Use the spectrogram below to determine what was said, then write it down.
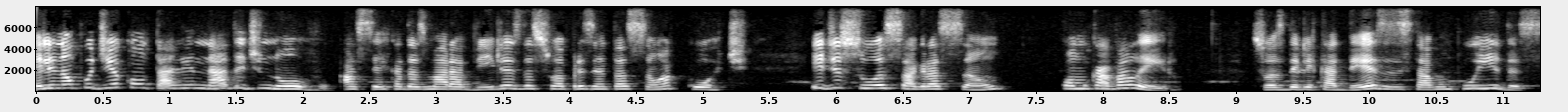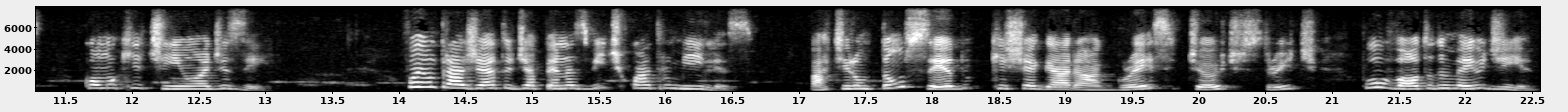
ele não podia contar-lhe nada de novo acerca das maravilhas da sua apresentação à corte e de sua sagração como cavaleiro. Suas delicadezas estavam puídas, como que tinham a dizer. Foi um trajeto de apenas 24 milhas. Partiram tão cedo que chegaram a Grace Church Street por volta do meio-dia.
